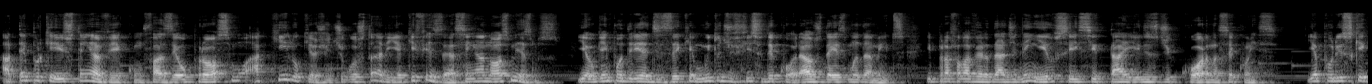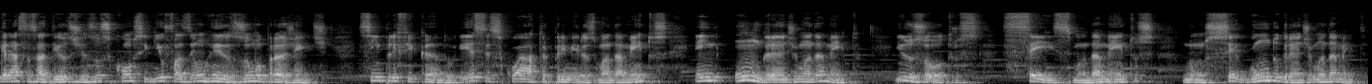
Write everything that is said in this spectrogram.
Até porque isso tem a ver com fazer ao próximo aquilo que a gente gostaria que fizessem a nós mesmos. E alguém poderia dizer que é muito difícil decorar os 10 mandamentos, e para falar a verdade nem eu sei citar eles de cor na sequência. E é por isso que graças a Deus Jesus conseguiu fazer um resumo para a gente simplificando esses quatro primeiros mandamentos em um grande mandamento e os outros seis mandamentos num segundo grande mandamento.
